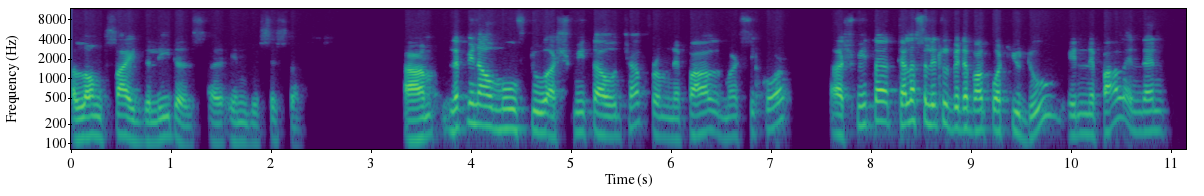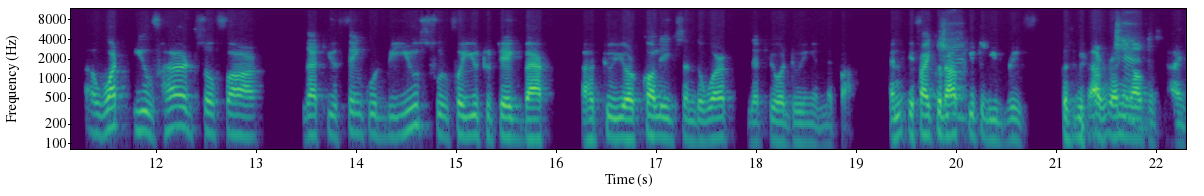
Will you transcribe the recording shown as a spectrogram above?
alongside the leaders uh, in the system. Um, let me now move to Ashmita Ojha from Nepal Mercy Corps. Ashmita, tell us a little bit about what you do in Nepal and then uh, what you've heard so far that you think would be useful for you to take back uh, to your colleagues and the work that you are doing in Nepal. And if I could Sure. ask you to be brief, because we are running Sure. out of time.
